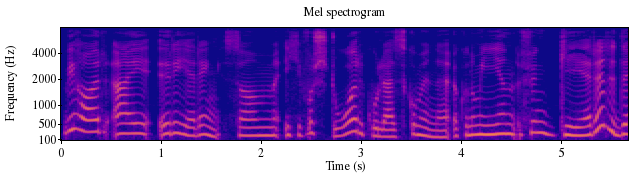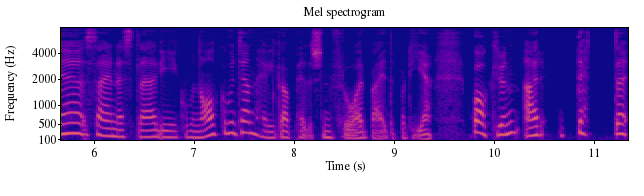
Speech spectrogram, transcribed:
Vi har ei regjering som ikke forstår hvordan kommuneøkonomien fungerer. Det sier nestleder i kommunalkomiteen Helga Pedersen fra Arbeiderpartiet. Bakgrunnen er dette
